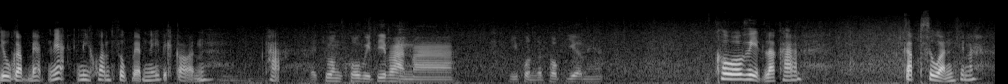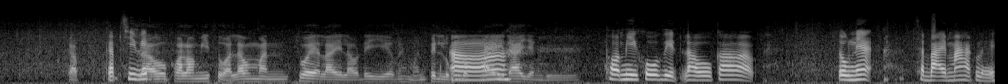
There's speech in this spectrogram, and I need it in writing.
อยู่กับแบบเนี้ยมีความสุขแบบนี้ไปก่อน แต่ช่วงโควิดที่ผ่านมามีผลกระทบเยอะไหมฮะโควิดเหรอคะ กับสวนใช่ไหมกับกับชีวิตเราพอเรามีสวนแล้วมันช่วยอะไรเราได้เยอะไหมเหมือนเป็นหลุมอ๋หอลบภัยได้อย่างดี พอมีโควิดเราก็ตรงเนี้ยสบายมากเลย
